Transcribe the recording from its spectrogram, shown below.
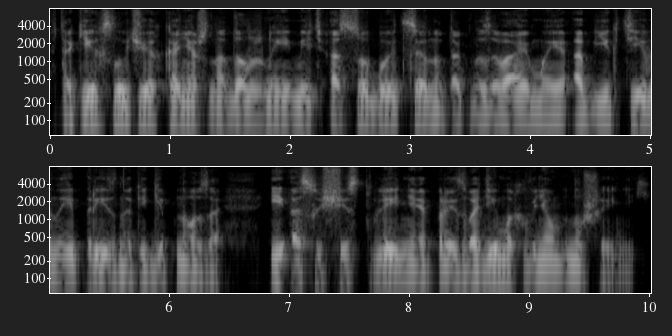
В таких случаях, конечно, должны иметь особую цену так называемые объективные признаки гипноза и осуществление производимых в нем внушений.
